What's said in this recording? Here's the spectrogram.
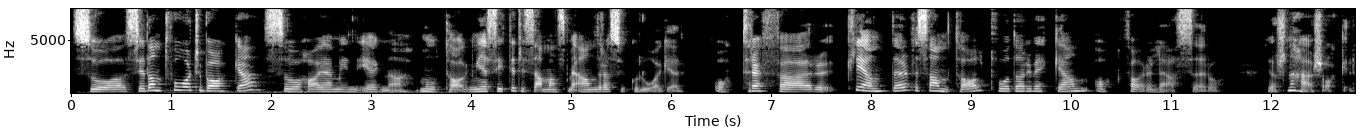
Så sedan två år tillbaka så har jag min egna mottagning. Jag sitter tillsammans med andra psykologer och träffar klienter för samtal två dagar i veckan och föreläser och gör såna här saker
